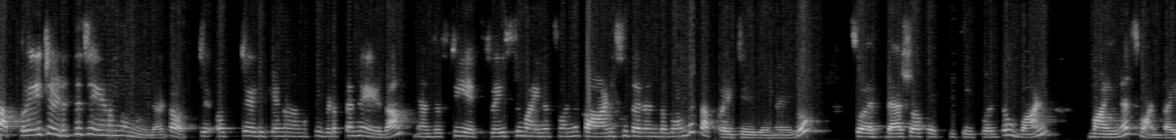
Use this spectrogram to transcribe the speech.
സെപ്പറേറ്റ് എടുത്ത് ചെയ്യണം എന്നൊന്നുമില്ല കേട്ടോ. ഒറ്റ ഒറ്റ അടിക്കുന്ന നമുക്ക് ഇവിടെ തന്നെ എഴുതാം. ഞാൻ ജസ്റ്റ് ഈ x raise to minus one കാണിച്ചു തരേണ്ടത് കൊണ്ട് സെപ്പറേറ്റ് ചെയ്തു തന്നെ ഉള്ളൂ. So f dash of x is equal to one minus one by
